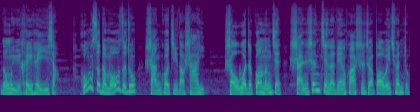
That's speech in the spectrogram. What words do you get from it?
龙宇嘿嘿一笑，红色的眸子中闪过几道杀意，手握着光能剑，闪身进了莲花使者包围圈中。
